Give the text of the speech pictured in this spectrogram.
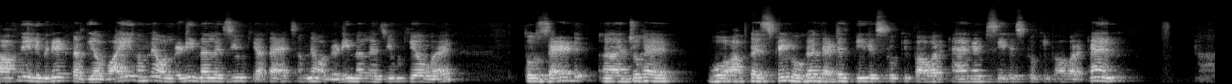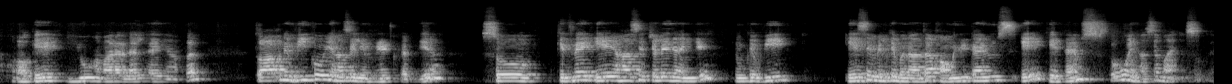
आपने एलिमिनेट कर दिया। वाई हमने ऑलरेडी नल एज्यूम किया था एक्स हमने ऑलरेडी नल एज्यूम किया हुआ है। तो जेड जो है वो आपका स्ट्रिंग होगा that is b raise to की power n and c raise to की पावर एन ओके यू हमारा नल है यहाँ पर। तो आपने v को यहाँ से एलिमिनेट कर दिया। सो so, कितने a यहाँ से चले जाएँगे? क्योंकि v a से मिलके बना था। How many times a? K times तो वो यहाँ से माइनस हो गया।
